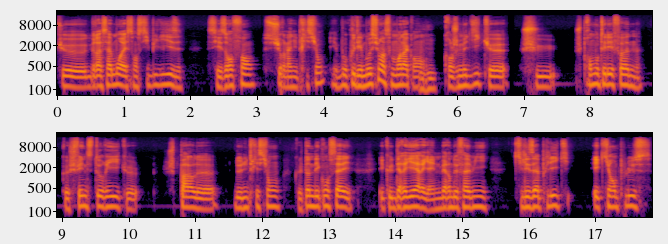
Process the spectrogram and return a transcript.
que grâce à moi, elle sensibilise ses enfants sur la nutrition et beaucoup d'émotions à ce moment-là quand, mhm. quand je me dis que je, suis, je prends mon téléphone, que je fais une story, que je parle de nutrition, que je donne des conseils, et que derrière, il y a une mère de famille qui les applique et qui en plus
